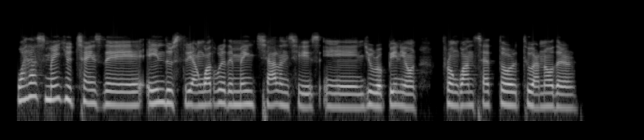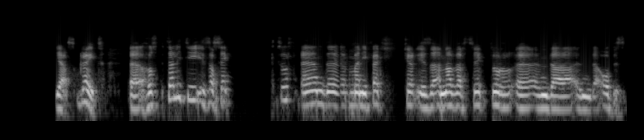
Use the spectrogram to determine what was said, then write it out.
What has made you change the industry, and what were the main challenges, in your opinion, from one sector to another? Yes, great. Uh, hospitality is a sector, and uh, manufacture is another sector uh, in the in the opposite.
